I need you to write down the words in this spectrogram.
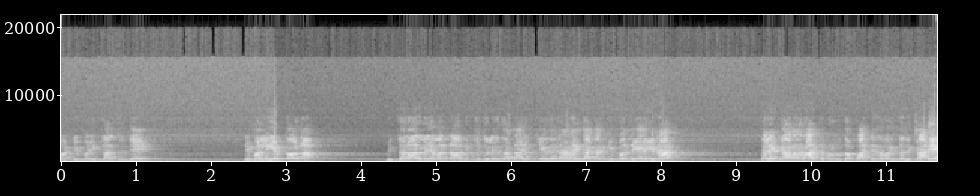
పార్టీ భరించాల్సిందే నేను మళ్ళీ చెప్తా ఉన్నా విత్తనాలు లేవన్నా విద్యుత్ లేదన్నా ఇంకేదైనా రైతాంగానికి ఇబ్బంది కలిగినా తెలంగాణ రాష్ట్ర ప్రభుత్వం బాధ్యత వహిస్తుంది. కానీ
